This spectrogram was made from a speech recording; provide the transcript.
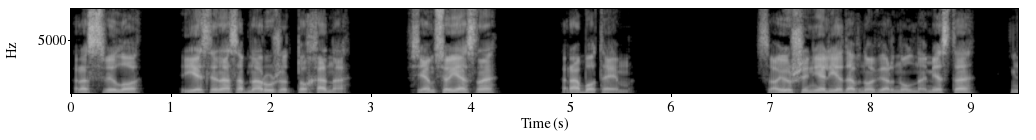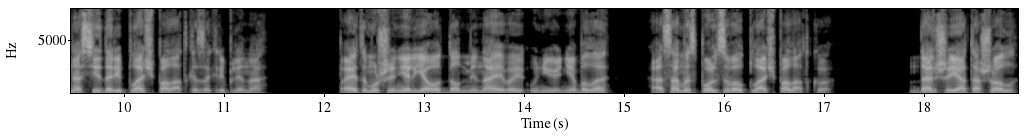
Рассвело. Если нас обнаружат, то хана. Всем все ясно? Работаем. Свою шинель я давно вернул на место, на Сидоре плащ-палатка закреплена. Поэтому шинель я отдал Минаевой, у нее не было, а сам использовал плащ-палатку. Дальше я отошел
